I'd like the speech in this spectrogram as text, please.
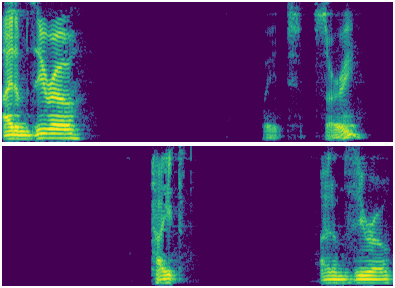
Item zero. Wait, sorry. Height. Item zero.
